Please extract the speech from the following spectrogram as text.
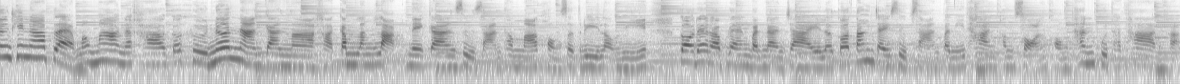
ซึ่งที่น่าแปลกมากๆนะคะ ก็คือเนิ่นนานการมาค่ะกำลังหลักในการสื่อสารธรรมะของสตรีเหล่านี้ ก็ได้รับแรงบันดาลใจ แล้วก็ตั้งใจสืบสารปณิธานคำสอนของท่านพุทธทาสค่ะ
